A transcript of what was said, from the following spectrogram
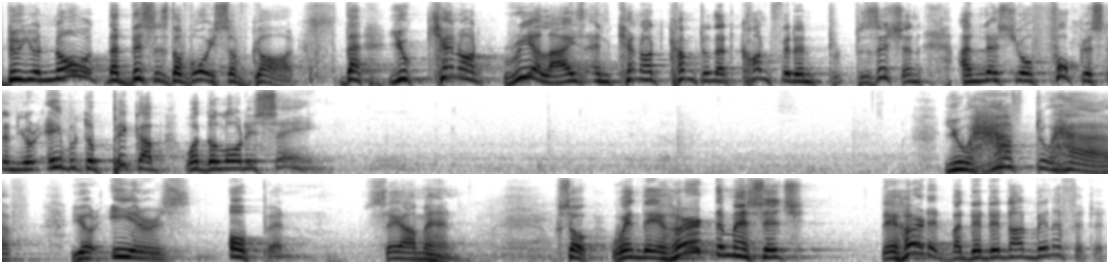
Do you know that this is the voice of God? That you cannot realize and cannot come to that confident position unless you're focused and you're able to pick up what the Lord is saying. You have to have your ears open. Say amen. So when they heard the message, they heard it, but they did not benefit it.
